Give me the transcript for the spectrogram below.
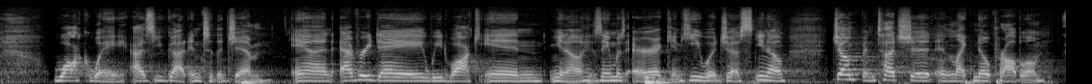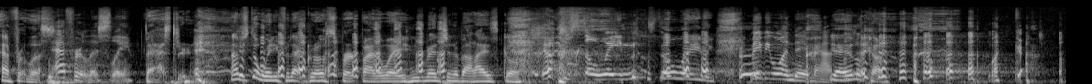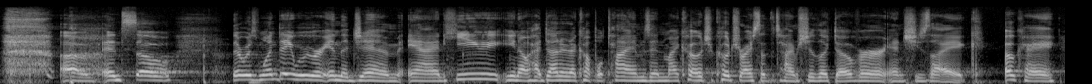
walkway as you got into the gym. And every day we'd walk in, you know, his name was Eric, and he would just, you know, jump and touch it and like no problem, Effortless. effortlessly. Bastard. I'm still waiting for that growth spurt, by the way. You mentioned about high school. I'm still waiting. Still waiting. Maybe one day, Matt. Yeah, it'll come. Oh my god. Um, and so there was one day we were in the gym and he, you know, had done it a couple times and my coach, Coach Rice at the time, she looked over and she's like, "Okay,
